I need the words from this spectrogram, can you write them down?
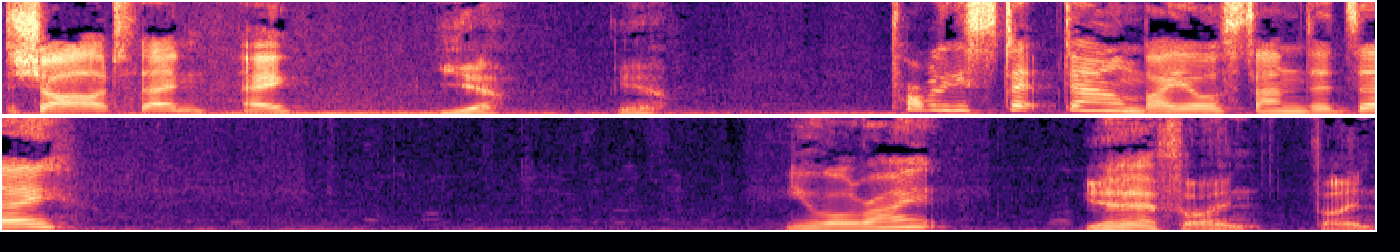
The Shard, then, eh? Yeah, yeah. Probably a step down by your standards, eh? You alright? Yeah, fine, fine.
